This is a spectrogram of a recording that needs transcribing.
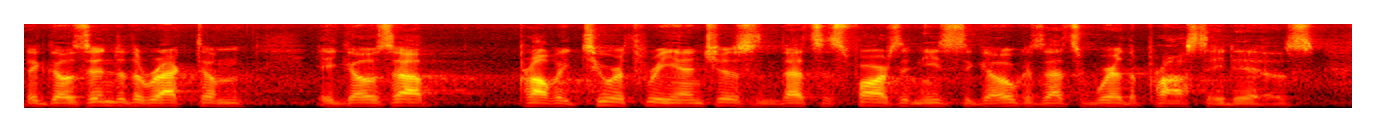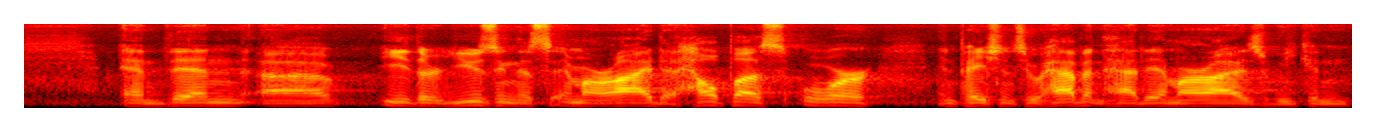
that goes into the rectum. It goes up probably two or three inches, and that's as far as it needs to go because that's where the prostate is. And then uh, either using this MRI to help us, or in patients who haven't had MRIs, we can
